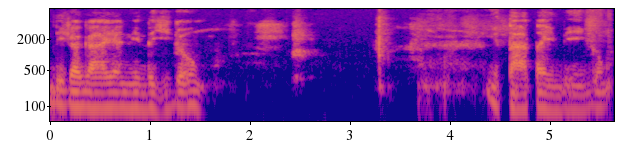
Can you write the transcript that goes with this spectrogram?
Hindi kagaya ni Digong. Ni Tatay Digong.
